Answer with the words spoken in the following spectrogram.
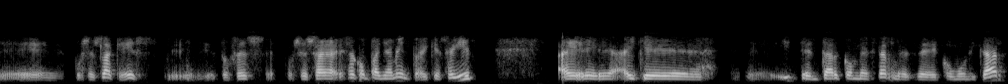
eh, pues es la que es. Eh, entonces, pues ese acompañamiento hay que seguir, hay, que intentar convencerles de comunicar,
